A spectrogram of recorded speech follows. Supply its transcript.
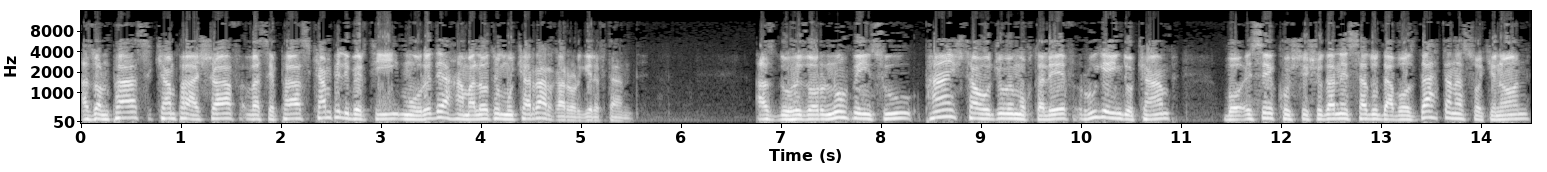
از آن پس کمپ اشرف و سپس کمپ لیبرتی مورد حملات مکرر قرار گرفتند از 2009 به این سو پنج تهاجم مختلف روی این دو کمپ باعث کشته شدن 112 تن از ساکنان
